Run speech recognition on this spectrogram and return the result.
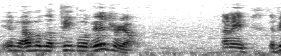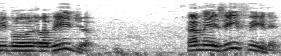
yeah, how about the people of Israel? I mean, the people of Egypt. How many is he feeding?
